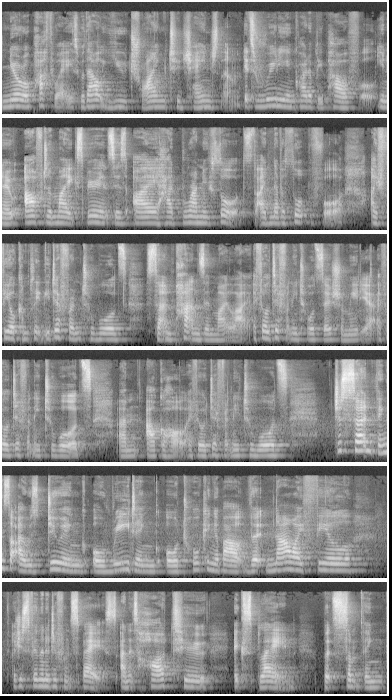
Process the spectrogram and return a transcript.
neural pathways without you trying to change them. It's really incredibly powerful. You know, after my experiences, I had brand new thoughts that I'd never thought before. I feel completely different towards certain patterns in my life. I feel differently towards social media. I feel differently towards um, alcohol. I feel differently towards just certain things that I was doing or reading or talking about that now I feel, I just feel in a different space. And it's hard to explain but something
